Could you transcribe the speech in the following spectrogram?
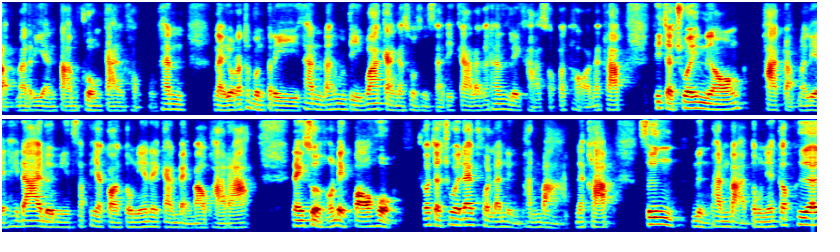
กลับมาเรียนตามโครงการของท่านนายกรัฐมนตรี ท่านรัฐมนตรีว่าการกระทรวงศึกษาธิการแล้วก็ท่านเลขาสปทนะครับ ที่จะช่วยน้องพากลับมาเรียนให้ได้ โดยมีทรัพยากรตรงนี้ในการแบ่งเบาภาระ ในส่วนของเด็กป .6 ก็จะช่วยได้คนละ 1,000 บาทนะครับ ซึ่ง 1,000 บาทตรงนี้ก็เพื่อ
